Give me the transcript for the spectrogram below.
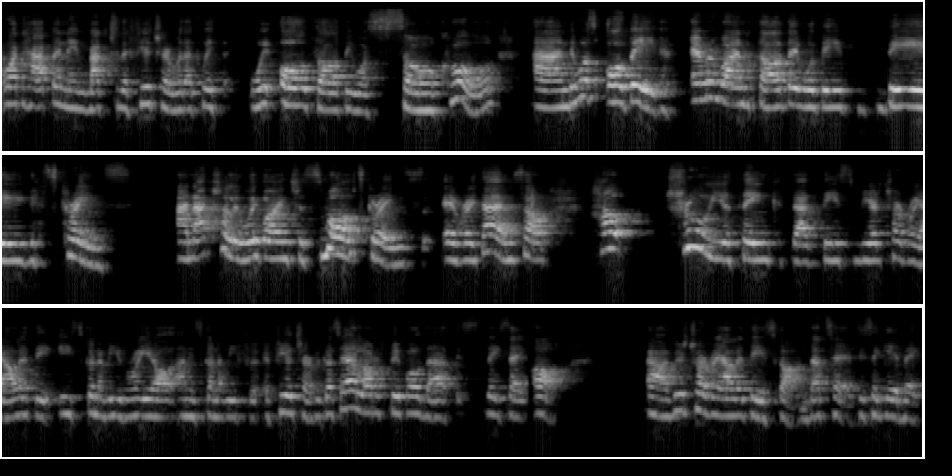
what happened in back to the future that we we all thought it was so cool and it was all big. Everyone thought they would be big screens. And actually, we're going to small screens every time. So, how true you think that this virtual reality is going to be real and it's going to be a future? Because there are a lot of people that they say, oh, uh, virtual reality is gone. That's it. It's a gimmick.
